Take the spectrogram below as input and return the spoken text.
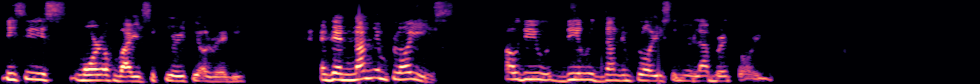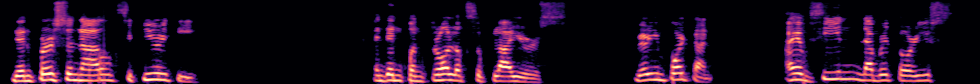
This is more of biosecurity already. And then non-employees. How do you deal with non-employees in your laboratory? Then personal security. And then control of suppliers. Very important. I have seen laboratories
